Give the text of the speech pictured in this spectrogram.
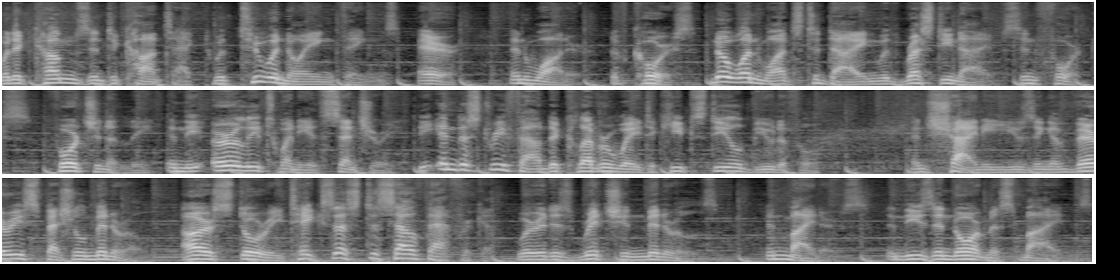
when it comes into contact with two annoying things air and water. Of course, no one wants to dine with rusty knives and forks. Fortunately, in the early 20th century, the industry found a clever way to keep steel beautiful and shiny using a very special mineral. Our story takes us to South Africa, where it is rich in minerals and miners. In these enormous mines,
